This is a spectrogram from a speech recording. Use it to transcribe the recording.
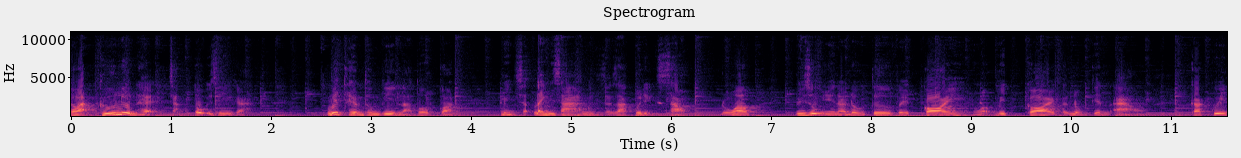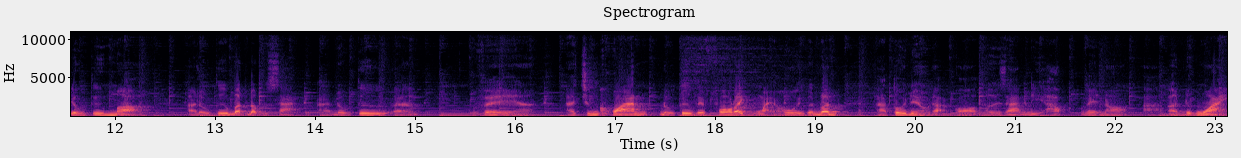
các bạn cứ liên hệ chẳng tội gì cả. Biết thêm thông tin là tốt còn mình sẽ đánh giá mình sẽ ra quyết định sau đúng không? Ví dụ như là đầu tư về coin đúng không? Bitcoin các đồng tiền ảo các quỹ đầu tư mở à, đầu tư bất động sản à, đầu tư à, về à, chứng khoán đầu tư về forex ngoại hối vân vân. À, tôi đều đã có thời gian đi học về nó à, ở nước ngoài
